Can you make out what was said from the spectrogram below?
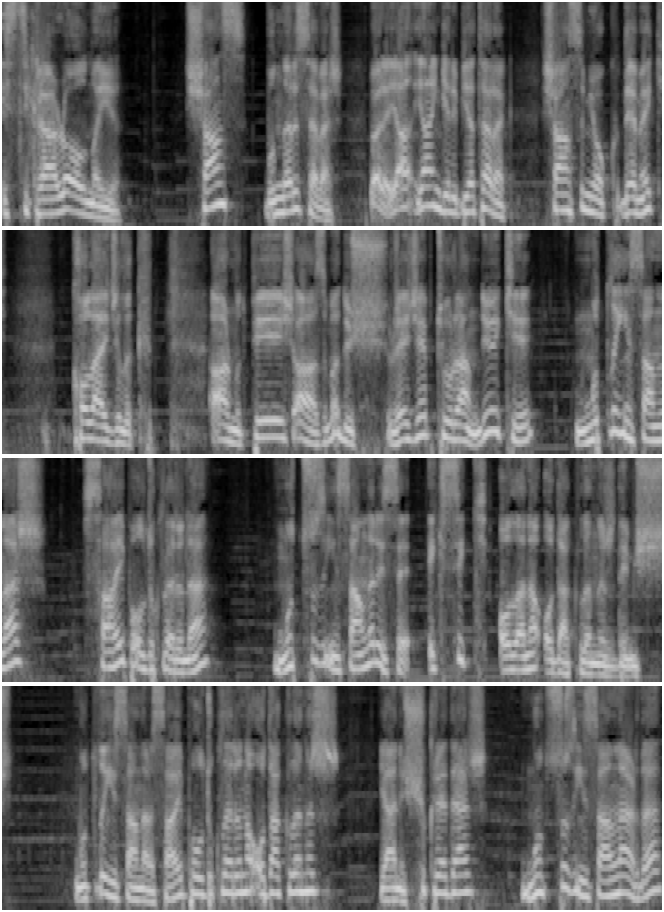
istikrarlı olmayı. Şans bunları sever. Böyle yan gelip yatarak şansım yok demek kolaycılık. Armut piş ağzıma düş. Recep Turan diyor ki mutlu insanlar sahip olduklarına Mutsuz insanlar ise eksik olana odaklanır demiş. Mutlu insanlar sahip olduklarına odaklanır. Yani şükreder. Mutsuz insanlar da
